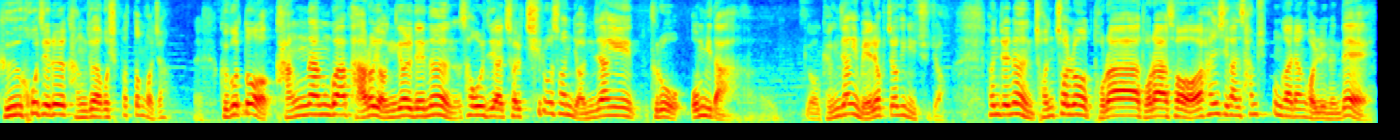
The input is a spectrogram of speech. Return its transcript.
그 호재를 강조하고 싶었던 거죠. 네. 그것도 강남과 바로 연결되는 서울 지하철 7호선 연장이 들어옵니다. 어, 굉장히 매력적인 이슈죠. 현재는 전철로 돌아 돌아서 1시간 30분 가량 걸리는데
